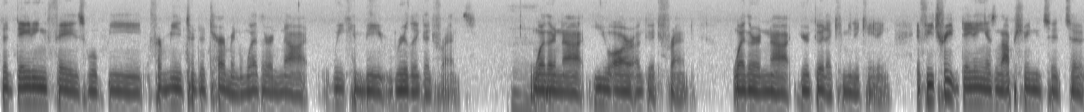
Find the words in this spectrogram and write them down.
the dating phase will be for me to determine whether or not we can be really good friends, Mhm. whether or not you are a good friend, whether or not you're good at communicating. If you treat dating as an opportunity to, to,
